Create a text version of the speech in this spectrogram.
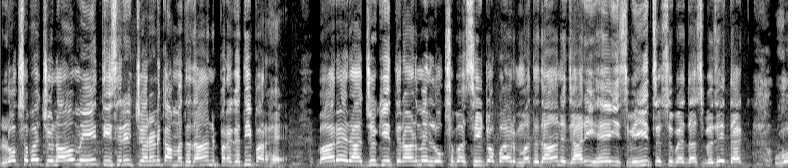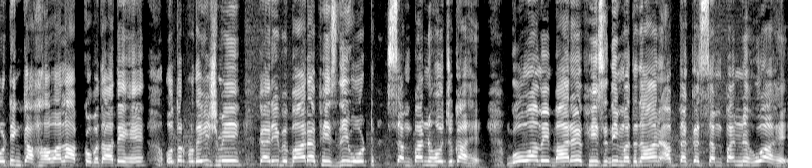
लोकसभा चुनाव में तीसरे चरण का मतदान प्रगति पर है। बारह राज्यों की तिरानवे लोकसभा सीटों पर मतदान जारी है। इस बीच सुबह 10 बजे तक वोटिंग का हवाला आपको बताते हैं। उत्तर प्रदेश में करीब 12 फ़ीसदी वोट संपन्न हो चुका है। गोवा में 12 फ़ीसदी मतदान अब तक संपन्न हुआ है।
